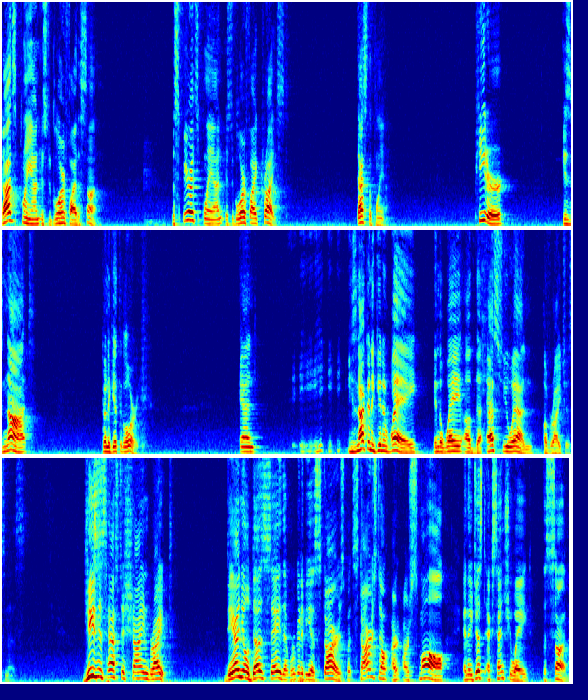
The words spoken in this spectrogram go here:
God's plan is to glorify the Son. The Spirit's plan is to glorify Christ. That's the plan. Peter is not going to get the glory. And he, he, he's not going to get away in the way of the S-U-N of righteousness. Jesus has to shine bright. Daniel does say that we're going to be as stars, but stars are, are small and they just accentuate the sun.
